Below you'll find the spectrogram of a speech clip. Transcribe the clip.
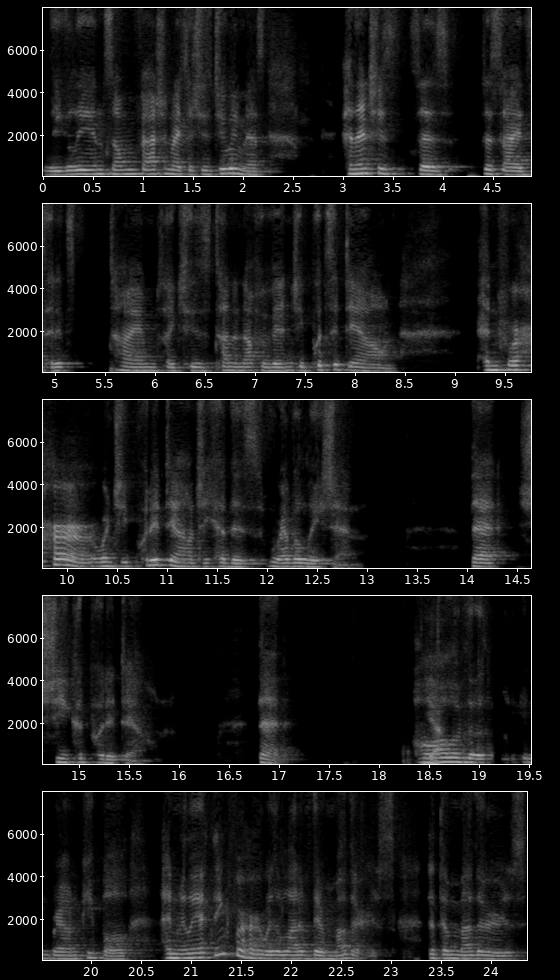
legally in some fashion right so she's doing this and then she says decides that it's time like she's done enough of it and she puts it down and for her when she put it down she had this revelation that she could put it down. That all yeah. of those black and brown people and really i think for her was a lot of their mothers that the mothers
